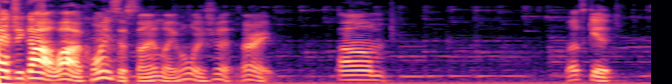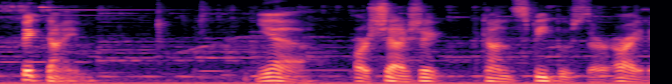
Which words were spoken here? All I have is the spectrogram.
I actually got a lot of coins this time, like, holy shit, alright. Um, let's get big time. Yeah. Or shit, I should got the speed booster. Alright.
